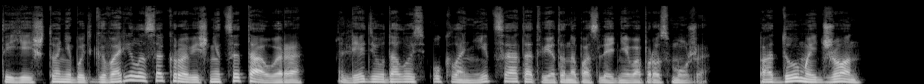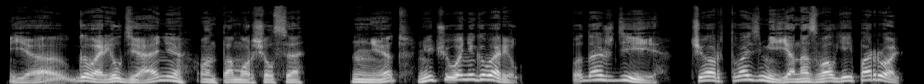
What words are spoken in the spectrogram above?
«Ты ей что-нибудь говорила, сокровищнице Тауэра?» Леди удалось уклониться от ответа на последний вопрос мужа. «Подумай, Джон». «Я говорил Диане», — он поморщился. «Нет, ничего не говорил». «Подожди, черт возьми, я назвал ей пароль».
